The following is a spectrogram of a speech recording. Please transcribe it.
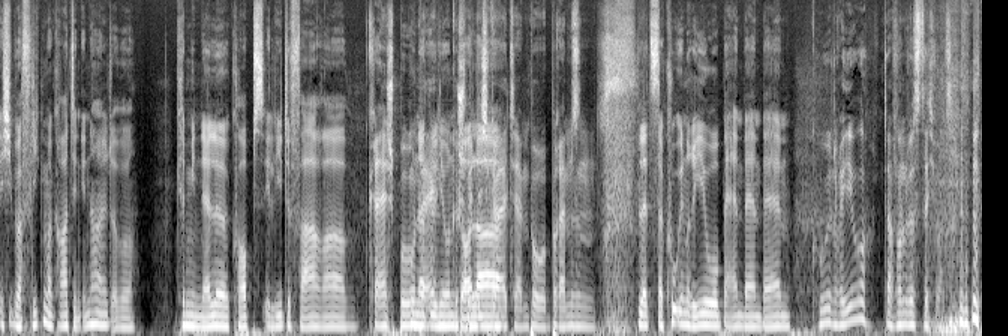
Ich überfliege mal gerade den Inhalt, aber Kriminelle, Cops, Elitefahrer, Crash, Boom, 100 Bang, Millionen Geschwindigkeit, Dollar. Tempo, Bremsen. letzter Coup in Rio, Bam, Bam, Bam. Cool in Rio? Davon wüsste ich was.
